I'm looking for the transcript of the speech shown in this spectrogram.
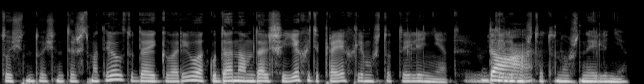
точно-точно. Ты же смотрела туда и говорила, куда нам дальше ехать, и проехали мы что-то или нет. Да. мы что-то нужно или нет.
